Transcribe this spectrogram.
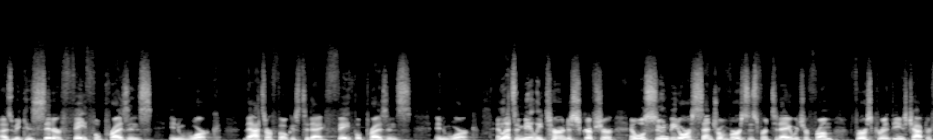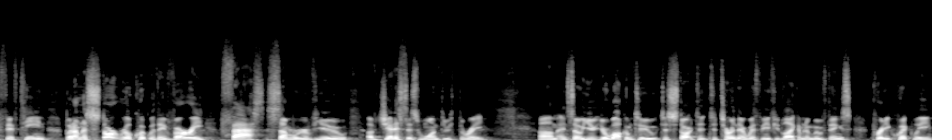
as we consider faithful presence in work. That's our focus today faithful presence in work. And let's immediately turn to Scripture, and we'll soon be to our central verses for today, which are from 1 Corinthians chapter 15. But I'm going to start real quick with a very fast summary review of Genesis 1 through 3. Um, and so you, are welcome to, to start to, to turn there with me if you'd like. I'm going to move things pretty quickly.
